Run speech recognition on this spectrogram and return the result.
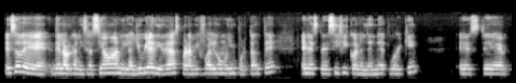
eso de, de la organización y la lluvia de ideas para mí fue algo muy importante, en específico en el de networking. Este,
